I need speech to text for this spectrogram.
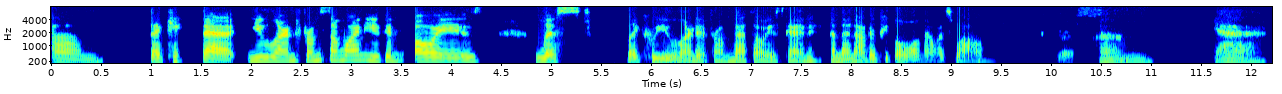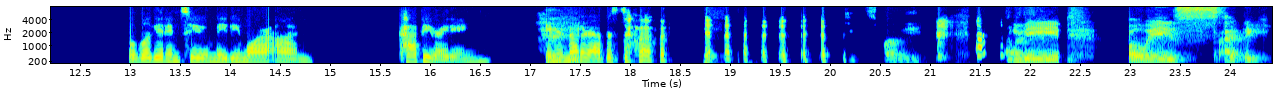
um that can that you learned from someone, you can always list like who you learned it from. That's always good. And then other people will know as well. Yes. Um, yeah. But we'll get into maybe more on copywriting in another episode. It's funny. I mean, always, I think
